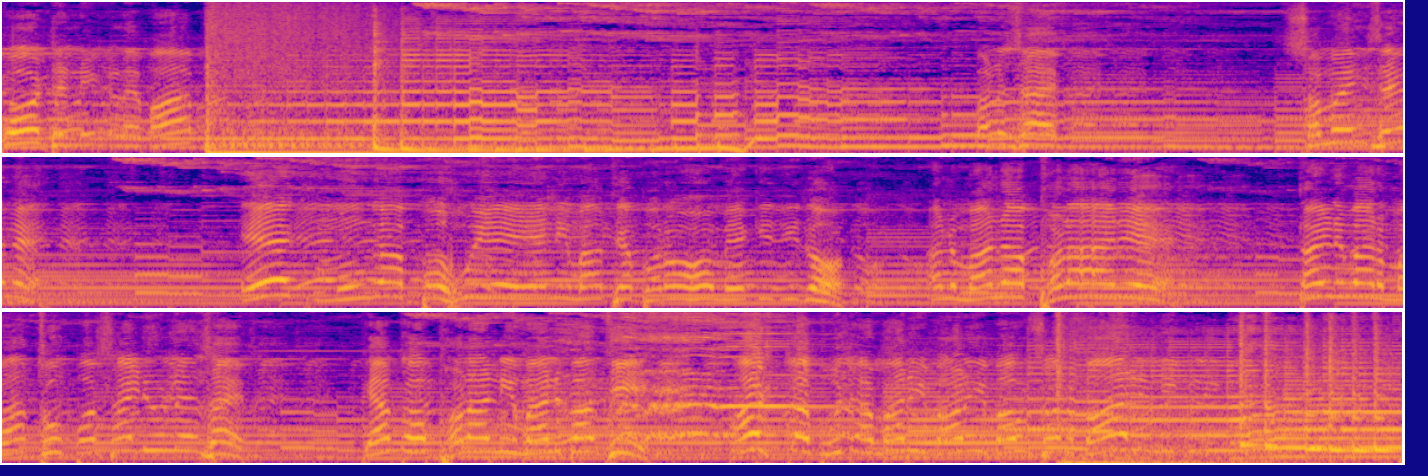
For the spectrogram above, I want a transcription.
કોઠ નીકળે બાપ. પણ સાહેબ, સમય છે ને, એક મૂંગા પહુએ એની માથે ભરોહો મેકી દીધો અને માના ફળા રે ત્રણ વાર માથું પસાડ્યું ને સાહેબ. ત્યાં તો ફળાની માલમાંથી અષ્ટભુજા મારી વાળી બાવસર બહાર નીકળી.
